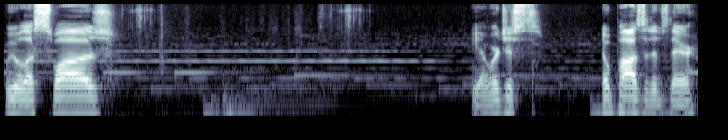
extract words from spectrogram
We will assuage. Yeah, we're just no positives there.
